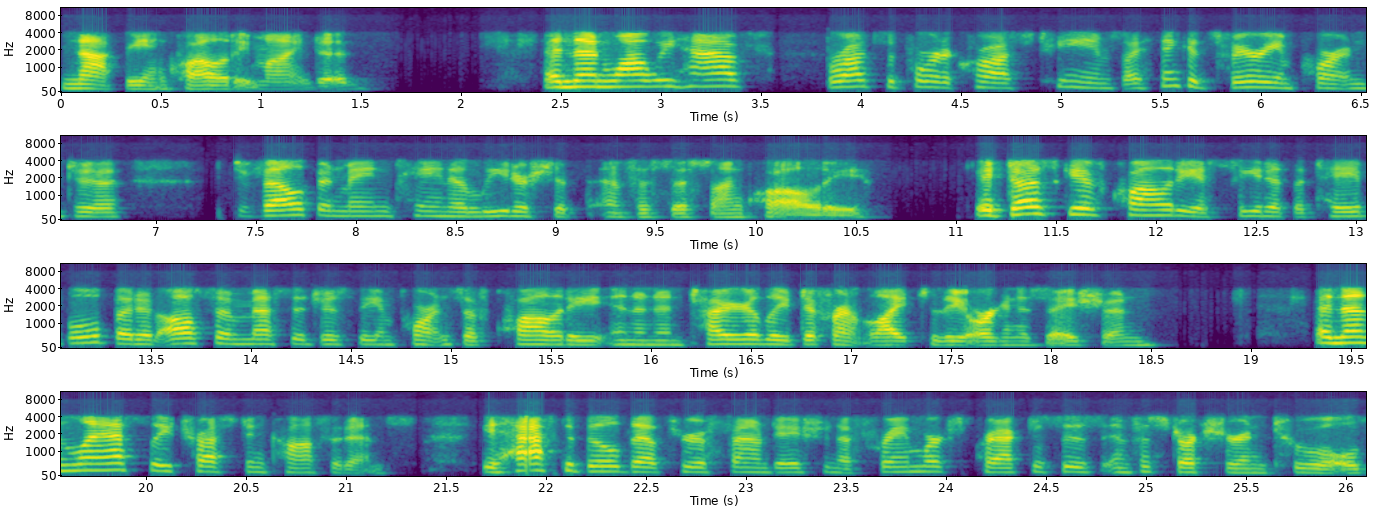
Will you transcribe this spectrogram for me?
not being quality minded. And then while we have broad support across teams, I think it's very important to develop and maintain a leadership emphasis on quality. It does give quality a seat at the table, but it also messages the importance of quality in an entirely different light to the organization. And then lastly, trust and confidence. You have to build that through a foundation of frameworks, practices, infrastructure, and tools.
